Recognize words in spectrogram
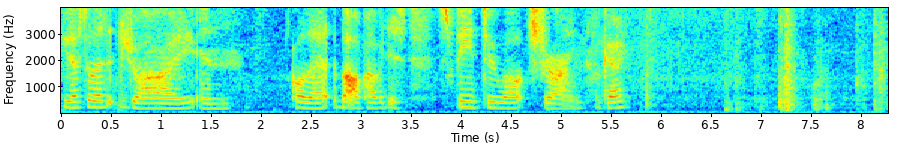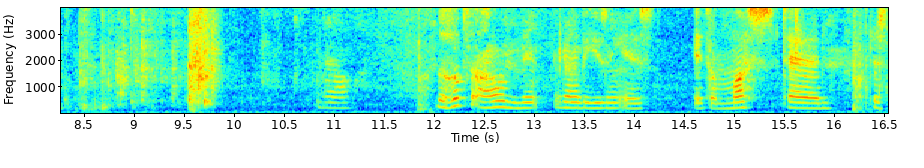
You have to let it dry and all that, but I'll probably just speed through while it's drying, okay? The hook that I'm going to be using is, it's a Mustad, just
